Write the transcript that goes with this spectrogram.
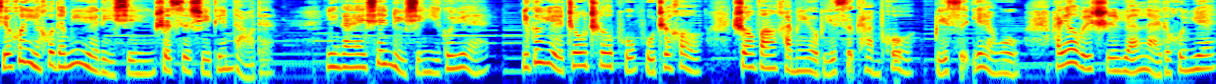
结婚以后的蜜月旅行是次序颠倒的，应该先旅行一个月，一个月舟车仆仆之后，双方还没有彼此看破、彼此厌恶，还要维持原来的婚约，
